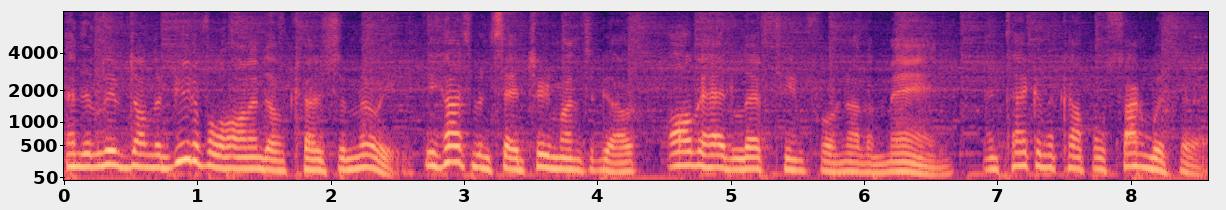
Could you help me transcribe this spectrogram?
and had lived on the beautiful island of Koh Samui. The husband said two months ago Olga had left him for another man and taken the couple's son with her.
